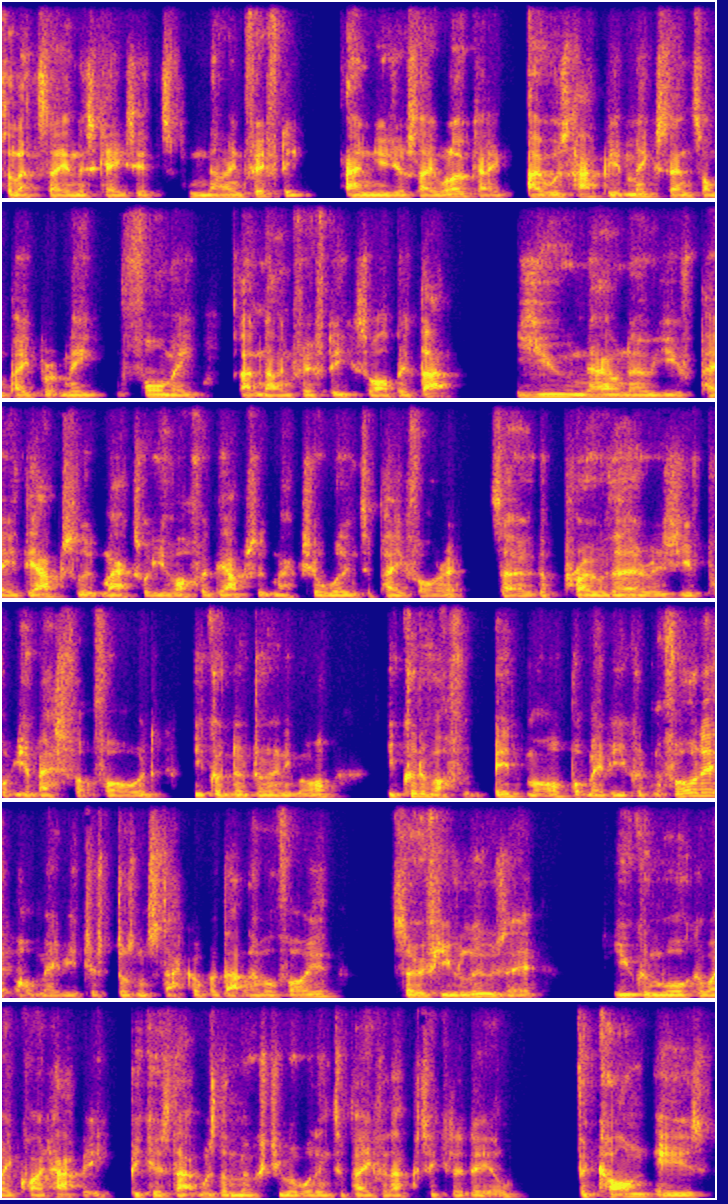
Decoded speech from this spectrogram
So let's say in this case it's 950 and you just say, well, okay, I was happy. It makes sense on paper at me for me at 950. So I'll bid that. You now know you've paid the absolute max or you've offered the absolute max you're willing to pay for it. So the pro there is you've put your best foot forward. You couldn't have done any more. You could have offered bid more, but maybe you couldn't afford it, or maybe it just doesn't stack up at that level for you. So if you lose it, you can walk away quite happy because that was the most you were willing to pay for that particular deal. The con is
